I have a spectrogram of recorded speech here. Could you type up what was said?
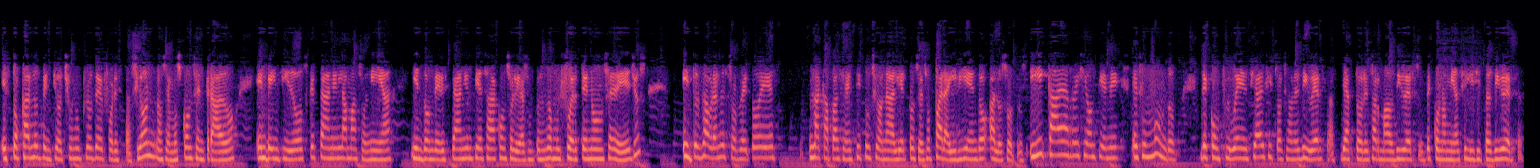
es tocar los 28 núcleos de deforestación. Nos hemos concentrado en 22 que están en la Amazonía y en donde este año empieza a consolidarse un proceso muy fuerte en 11 de ellos. Entonces ahora nuestro reto es la capacidad institucional y el proceso para ir yendo a los otros. Y cada región tiene, es un mundo de confluencia de situaciones diversas, de actores armados diversos, de economías ilícitas diversas,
